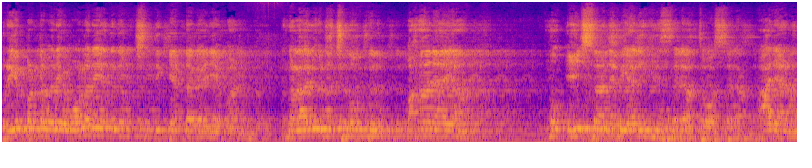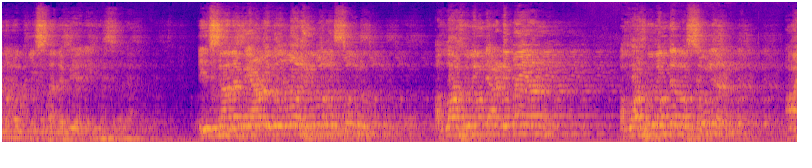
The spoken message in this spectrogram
പ്രിയപ്പെട്ടവരെ വളരെയധികം ചിന്തിക്കേണ്ട കാര്യമാണ്. നിങ്ങൾ ആലോചിച്ചു നോക്ക് മഹാനായ ഈസാ നബി അലൈഹി സ്വലാത്തു വസ്സലാം. ആരാണ് നമുക്ക് ഈസാ നബി അലൈഹി സ്വലാം? ഈസാ നബി അള്ളാഹുവിന്റെ അടിമയാണ്. അള്ളാഹുവിന്റെ റസൂലാണ്. ആ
